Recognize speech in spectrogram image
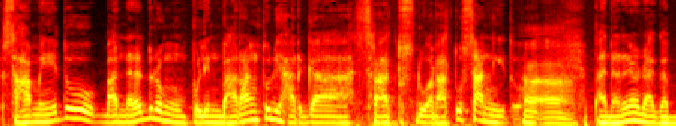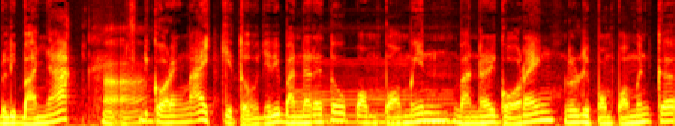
saham ini tuh bandarnya tuh udah ngumpulin barang tuh di harga 100 200-an gitu. Heeh. Bandarnya udah agak beli banyak, Ha-ha. terus digoreng naik gitu. Jadi bandarnya tuh pom-pomin, bandarnya goreng, lalu dipom-pomin ke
